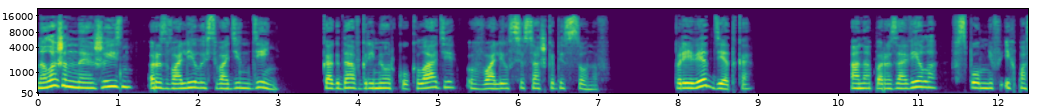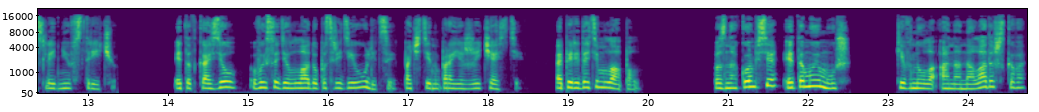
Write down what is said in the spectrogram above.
Налаженная жизнь развалилась в один день, когда в гримерку клади ввалился Сашка Бессонов. «Привет, детка!» Она порозовела, вспомнив их последнюю встречу. Этот козел высадил Ладу посреди улицы, почти на проезжей части, а перед этим лапал. «Познакомься, это мой муж», — кивнула она на Ладожского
